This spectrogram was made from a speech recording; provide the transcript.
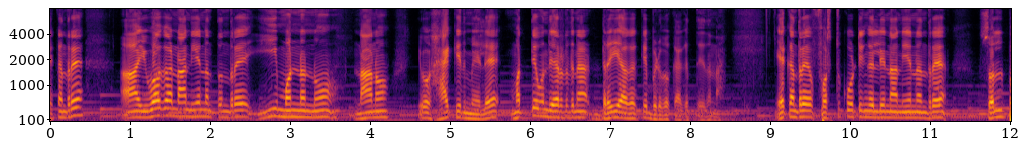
ಯಾಕಂದರೆ ಇವಾಗ ನಾನು ಏನಂತಂದರೆ, ಈ ಮಣ್ಣನ್ನು ನಾನು ಇವಾಗ ಹಾಕಿದ ಮೇಲೆ ಮತ್ತೆ ಒಂದು ಎರಡು ದಿನ ಡ್ರೈ ಆಗೋಕ್ಕೆ ಬಿಡಬೇಕಾಗತ್ತೆ ಇದನ್ನು. ಯಾಕಂದರೆ ಫಸ್ಟ್ ಕೋಟಿಂಗಲ್ಲಿ ನಾನು ಏನಂದರೆ ಸ್ವಲ್ಪ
